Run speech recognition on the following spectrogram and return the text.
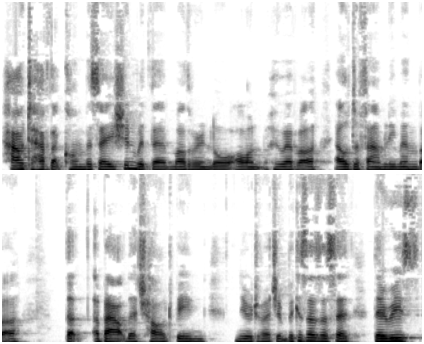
how to have that conversation with their mother-in-law, aunt, whoever, elder family member that about their child being neurodivergent. Because as I said, there is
